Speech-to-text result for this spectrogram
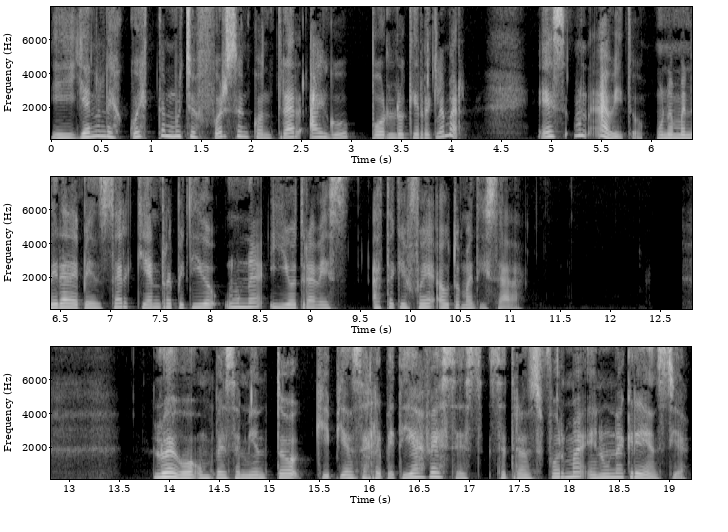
y ya no les cuesta mucho esfuerzo encontrar algo por lo que reclamar. Es un hábito, una manera de pensar que han repetido una y otra vez hasta que fue automatizada. Luego, un pensamiento que piensas repetidas veces se transforma en una creencia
